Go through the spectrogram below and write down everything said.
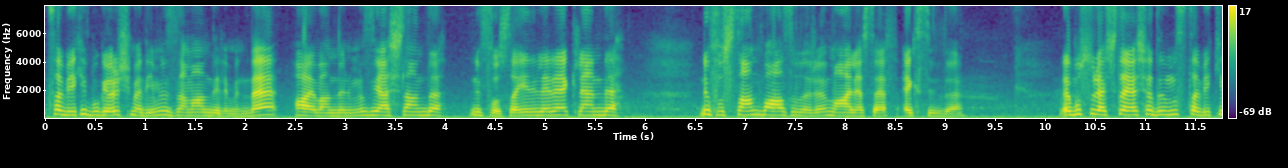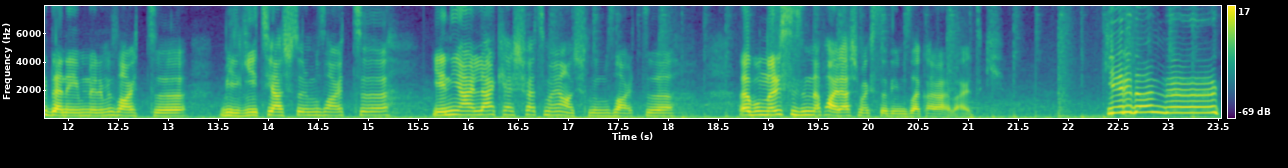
tabii ki bu görüşmediğimiz zaman diliminde hayvanlarımız yaşlandı. Nüfusa yenileri eklendi. Nüfustan bazıları maalesef eksildi. Ve bu süreçte yaşadığımız tabii ki deneyimlerimiz arttı, bilgi ihtiyaçlarımız arttı, yeni yerler keşfetmeye açlığımız arttı. Ve bunları sizinle paylaşmak istediğimize karar verdik. Geri döndük.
